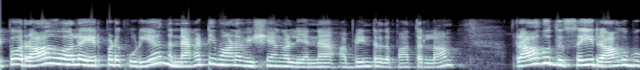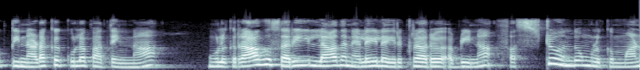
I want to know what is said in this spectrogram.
இப்போது ராகுவால் ஏற்படக்கூடிய அந்த நெகட்டிவான விஷயங்கள் என்ன அப்படின்றத பார்த்துடலாம் ராகு திசை ராகு புக்தி நடக்கக்குள்ளே பார்த்தீங்கன்னா உங்களுக்கு ராகு சரியில்லாத நிலையில் இருக்கிறாரு அப்படின்னா ஃபஸ்ட்டு வந்து உங்களுக்கு மன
